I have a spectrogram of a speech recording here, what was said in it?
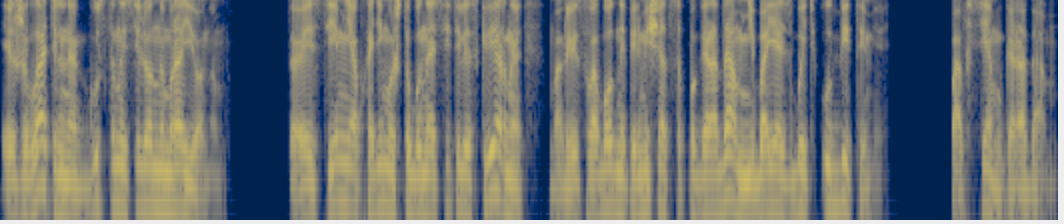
и желательно к густонаселенным районам. То есть им необходимо, чтобы носители скверны могли свободно перемещаться по городам, не боясь быть убитыми. По всем городам.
